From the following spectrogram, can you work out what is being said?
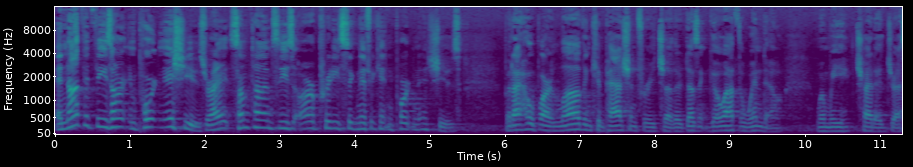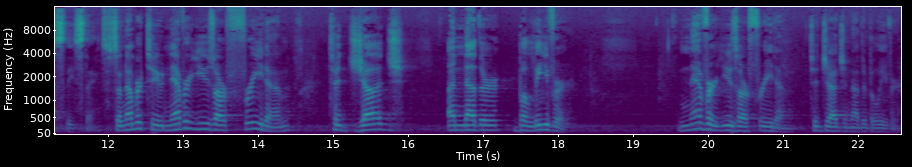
And not that these aren't important issues, right? Sometimes these are pretty significant, important issues. But I hope our love and compassion for each other doesn't go out the window when we try to address these things. So, number two, never use our freedom to judge another believer. Never use our freedom to judge another believer.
